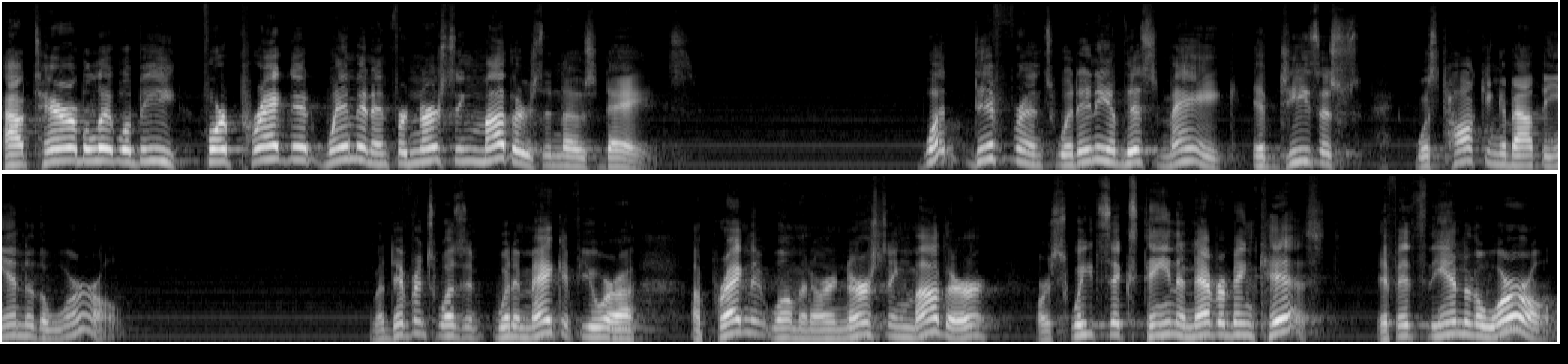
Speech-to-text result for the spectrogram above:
How terrible it will be for pregnant women and for nursing mothers in those days. What difference would any of this make if Jesus was talking about the end of the world? What difference was it, would it make if you were a, a pregnant woman or a nursing mother or sweet 16 and never been kissed? If it's the end of the world.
